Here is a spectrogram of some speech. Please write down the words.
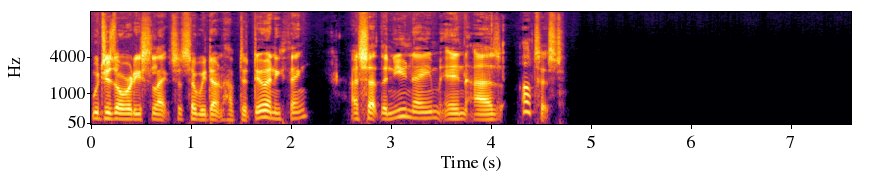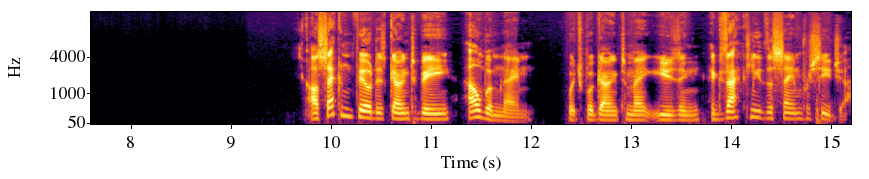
which is already selected so we don't have to do anything, and set the new name in as artist. Our second field is going to be album name, which we're going to make using exactly the same procedure.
